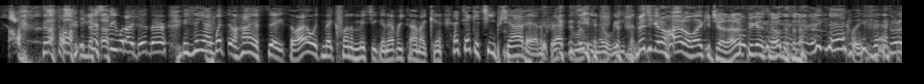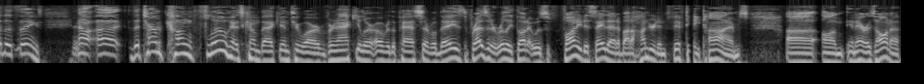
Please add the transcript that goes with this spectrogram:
oh, you no. see what I did there? You see, I went to Ohio State, so I always make fun of Michigan every time I can. I take a cheap shot at him for absolutely no reason. Michigan and Ohio don't like each other. I don't know if you guys know this or not. exactly, It's one of those things. Now, uh, the term kung flu has come back into our vernacular over the past several days. The president really thought it was funny to say that about 150 times, uh, on, in Arizona.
